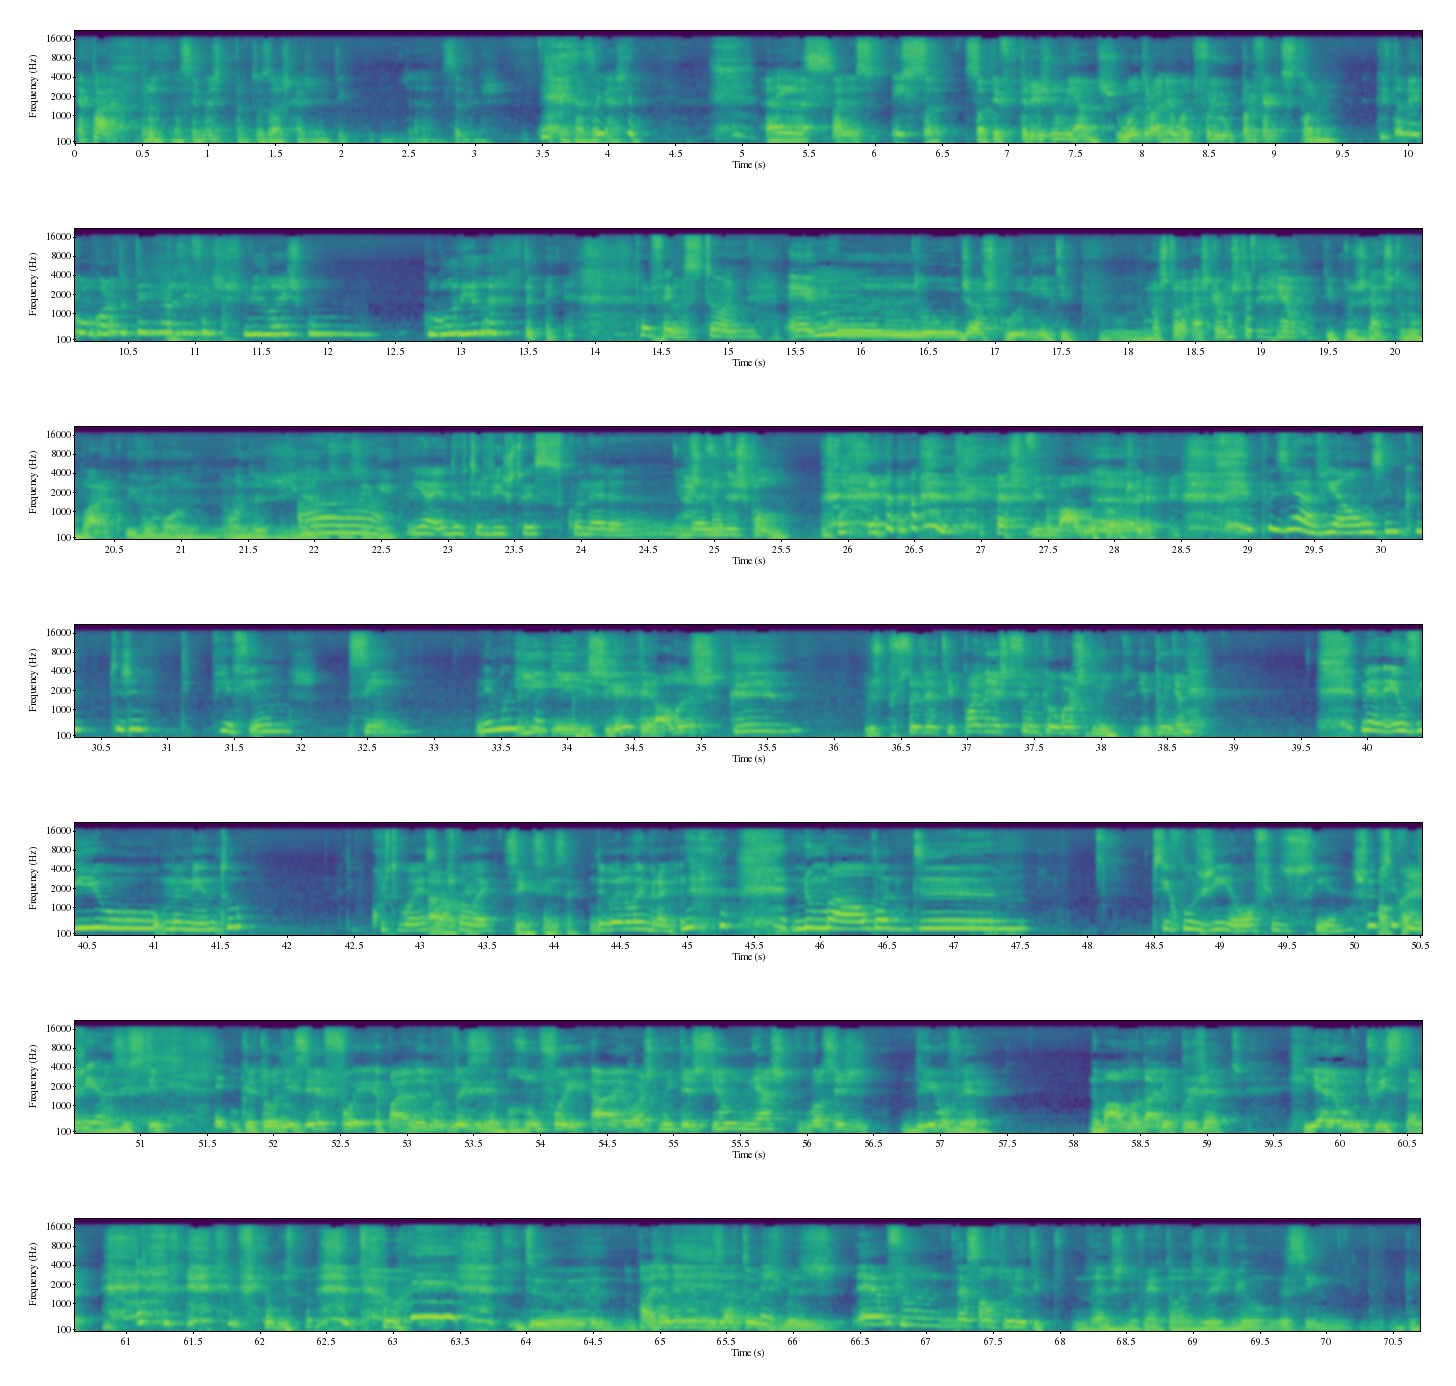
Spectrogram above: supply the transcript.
É pá, pronto, não sei, mas pronto, os Oscars tipo, já sabemos. O que a casa gasta. é ah, isso. Uh, olha, isto só, só teve três nomeados. O outro, olha, o outro foi o Perfect Storm, que também concordo que tem melhores efeitos visuais com com o Gladiador também. Perfect Storm. É com hum. o George Clooney, tipo, uma história, acho que é uma história real. Tipo, gajos estão num barco e vem uma onda, ondas gigantes, ah, não sei o quê. Yeah, eu devo ter visto esse quando era. Eu acho que vi na escola. acho que vi numa aula qualquer. Pois é, havia aulas em que a gente tipo, via filmes. Sim. Nem bem. E, e cheguei a ter aulas que os professores é tipo, olha este filme que eu gosto muito. E punham. Mano, eu vi o Memento. Curto bem, sabes Ah, qual ok. é? Sim, sim, sim. Agora lembrei-me. Numa aula de psicologia ou filosofia. Acho que foi psicologia. mas isso tipo, o que eu estou a dizer foi, eu lembro-me de dois exemplos. Um foi, ah, eu gosto muito deste filme e acho que vocês deviam ver. Numa aula da área projeto. E era o Twister. o filme do. do, do pá, já lembro dos atores, mas é um filme dessa altura, tipo, anos 90 ou anos 2000, assim, de um,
